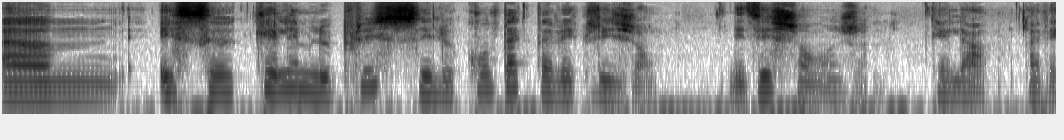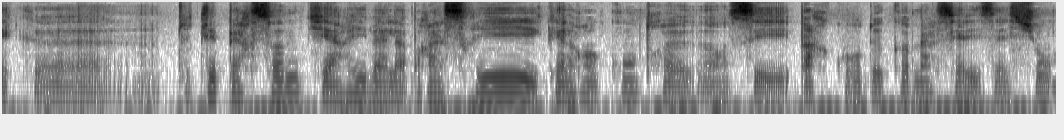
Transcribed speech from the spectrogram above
Euh, et ce qu'elle aime le plus, c'est le contact avec les gens, les échanges qu'elle a avec euh, toutes les personnes qui arrivent à la brasserie et qu'elle rencontre dans ses parcours de commercialisation.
